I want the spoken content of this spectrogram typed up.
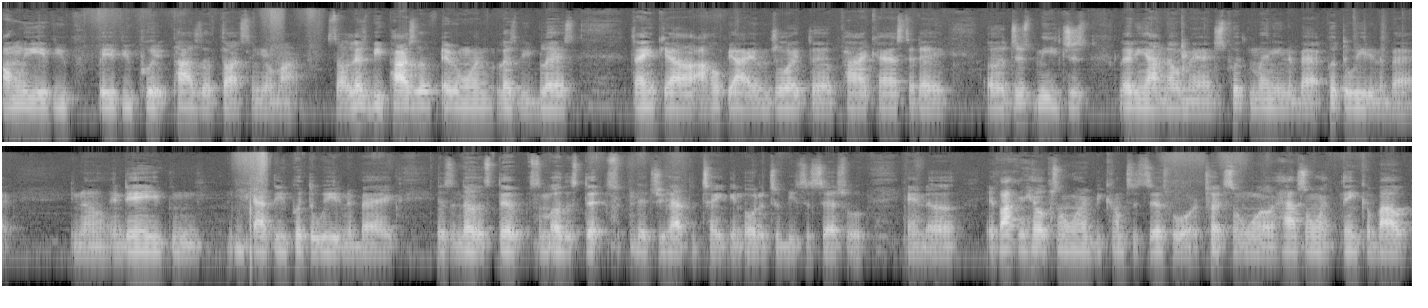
only if you if you put positive thoughts in your mind. So let's be positive, everyone. Let's be blessed. Thank y'all. I hope y'all enjoyed the podcast today. Uh, just me, just letting y'all know, man. Just put the money in the bag, put the weed in the bag, you know, and then you can after you put the weed in the bag there's another step, some other steps that you have to take in order to be successful. And uh, if I can help someone become successful or touch someone or have someone think about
